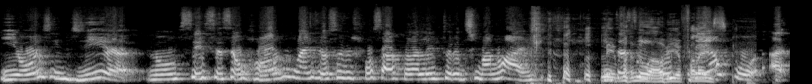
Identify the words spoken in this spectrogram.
E hoje em dia, não sei se esse é um hobby, mas eu sou responsável pela leitura dos manuais. Ler manual, o ia falar isso. tempo, A,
